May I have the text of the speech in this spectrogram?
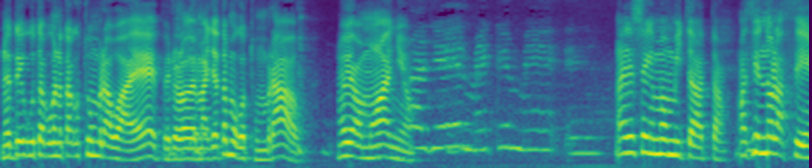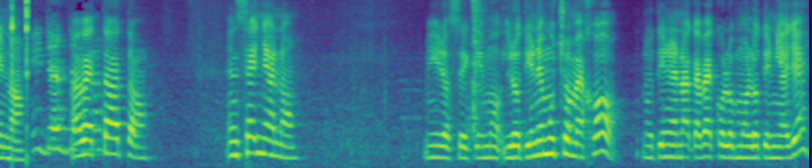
No te gusta porque no te acostumbrado a, ¿eh? Pero lo demás ya estamos acostumbrados. No llevamos años. Ayer. Ahí seguimos mi tata, haciendo la cena. A ver, tata, enséñanos. Mira, se quemó. Y lo tiene mucho mejor. No tiene nada que ver con como lo tenía ayer.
